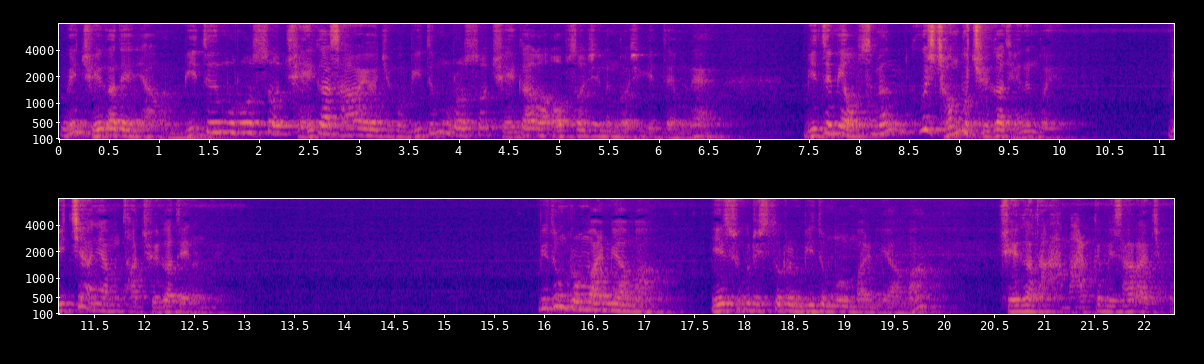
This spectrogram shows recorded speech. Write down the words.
왜 죄가 되냐면 믿음으로써 죄가 사하여지고 믿음으로써 죄가 없어지는 것이기 때문에 믿음이 없으면 그것이 전부 죄가 되는 거예요. 믿지 아니하면 다 죄가 되는 거예요. 믿음으로 말미암아 예수 그리스도를 믿음으로 말미암아 죄가 다 말끔히 사라지고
